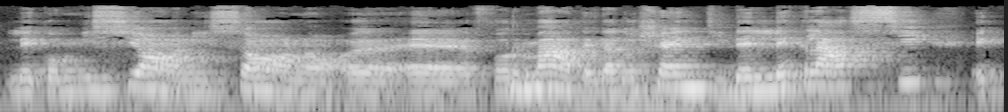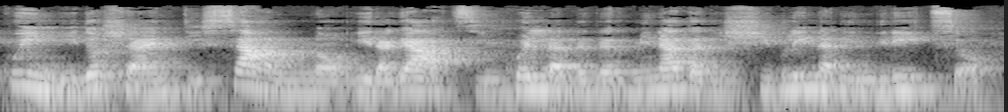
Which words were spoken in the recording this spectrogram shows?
Le commissioni sono eh, eh, formate da docenti delle classi e quindi i docenti sanno i ragazzi in quella determinata disciplina di indirizzo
